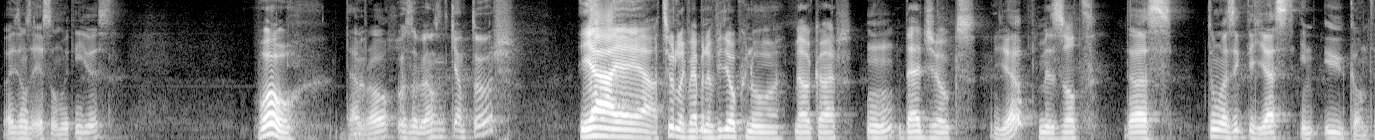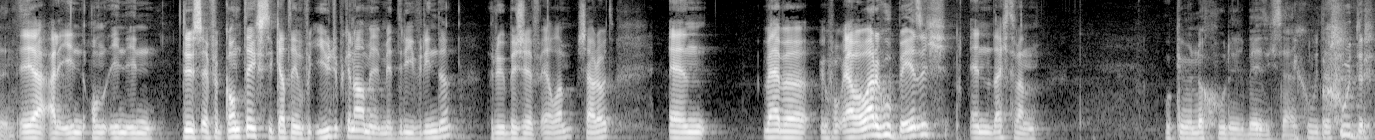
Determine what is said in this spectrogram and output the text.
Wat is onze eerste ontmoeting geweest? Wow. Damn, bro. Was dat bij ons in het kantoor? Ja, ja, ja, tuurlijk. We hebben een video opgenomen met elkaar. Mhm. Dad jokes. Yep. Met zot. Dat was, toen was ik de gast in uw content. Ja, allee, in, on- in, in... Dus even context. Ik had een YouTube-kanaal met, met drie vrienden. Ruben, Jeff, LM. Shout-out. En we, hebben, ja, we waren goed bezig. En dachten van... Hoe kunnen we nog goeder bezig zijn? Goed, Goeder.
